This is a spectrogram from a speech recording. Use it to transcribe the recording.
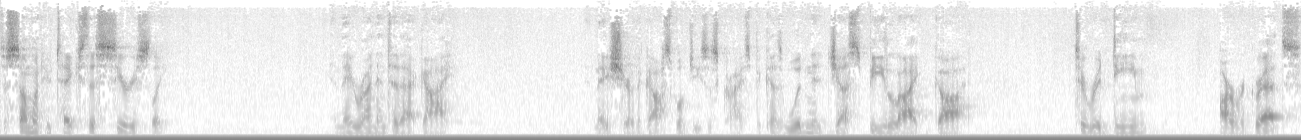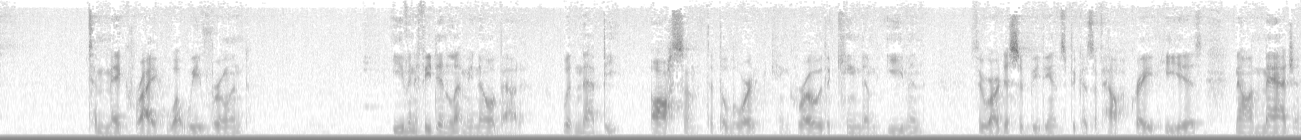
to someone who takes this seriously and they run into that guy and they share the gospel of Jesus Christ? Because wouldn't it just be like God to redeem our regrets, to make right what we've ruined? Even if He didn't let me know about it, wouldn't that be awesome that the Lord can grow the kingdom even through our disobedience because of how great He is? Now imagine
